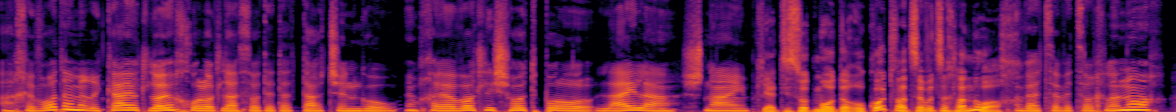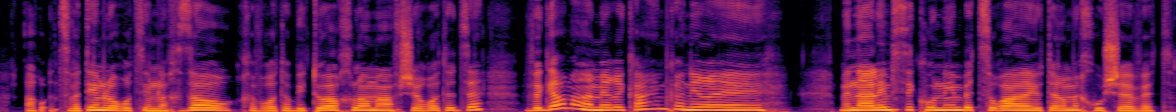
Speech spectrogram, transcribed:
החברות האמריקאיות לא יכולות לעשות את ה-touch and go. הן חייבות לשהות פה לילה, שניים. כי הטיסות מאוד ארוכות והצוות צריך לנוח. והצוות צריך לנוח. הצוותים לא רוצים לחזור, חברות הביטוח לא מאפשרות את זה, וגם האמריקאים כנראה מנהלים סיכונים בצורה יותר מחושבת.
